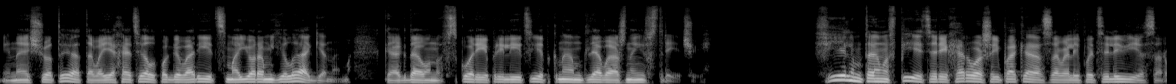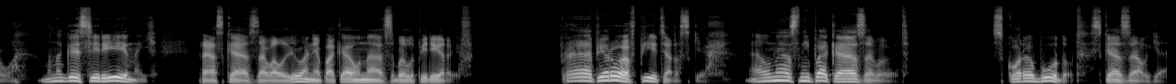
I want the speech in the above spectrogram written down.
и насчет этого я хотел поговорить с майором Елагиным, когда он вскоре прилетит к нам для важной встречи. Фильм там в Питере хороший показывали по телевизору, многосерийный — рассказывал Леня, пока у нас был перерыв. «Про оперов питерских. А у нас не показывают». «Скоро будут», — сказал я.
